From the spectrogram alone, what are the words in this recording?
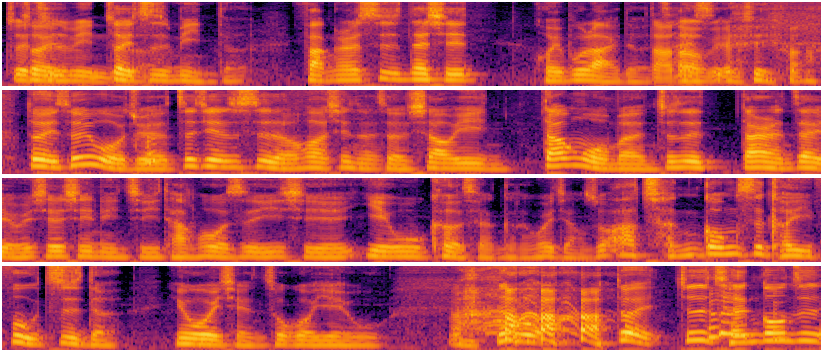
最致命最致命的，反而是那些。回不来的，打到别的地方。对，所以我觉得这件事的话，幸存者效应。当我们就是当然在有一些心灵鸡汤或者是一些业务课程，可能会讲说啊，成功是可以复制的，因为我以前做过业务。那我 对，就是成功是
